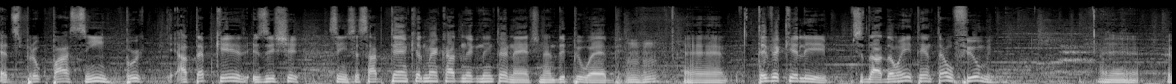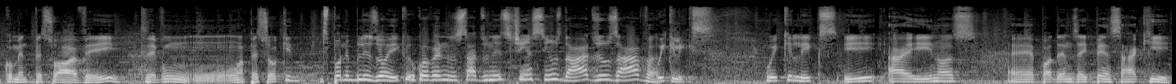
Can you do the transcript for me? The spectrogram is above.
É de se preocupar, sim. Por, até porque existe. Sim, você sabe que tem aquele mercado negro na internet, né? Deep Web. Uhum. É, teve aquele cidadão aí, tem até o filme. É, recomendo o pessoal a ver aí. Teve um- um- uma pessoa que disponibilizou aí que o governo dos Estados Unidos tinha sim os dados e usava. Wikileaks. Wikileaks. E aí nós é, podemos aí pensar que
